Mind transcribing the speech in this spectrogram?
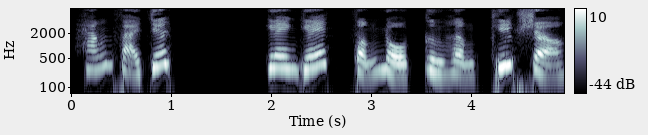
Hắn phải chết. Ghen ghét, phẫn nộ, cường hận, khiếp sợ.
